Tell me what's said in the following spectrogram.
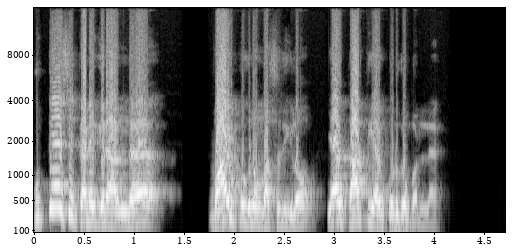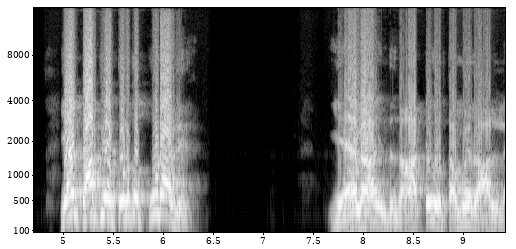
குகேஷ் கிடைக்கிற அந்த வாய்ப்புகளும் வசதிகளும் ஏன் கார்த்திகா கொடுக்கப்படல? ஏன் கார்த்திகா கொடுக்க கூடாது ஏன்னா இந்த நாட்டை ஒரு தமிழர் ஆள்ல.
